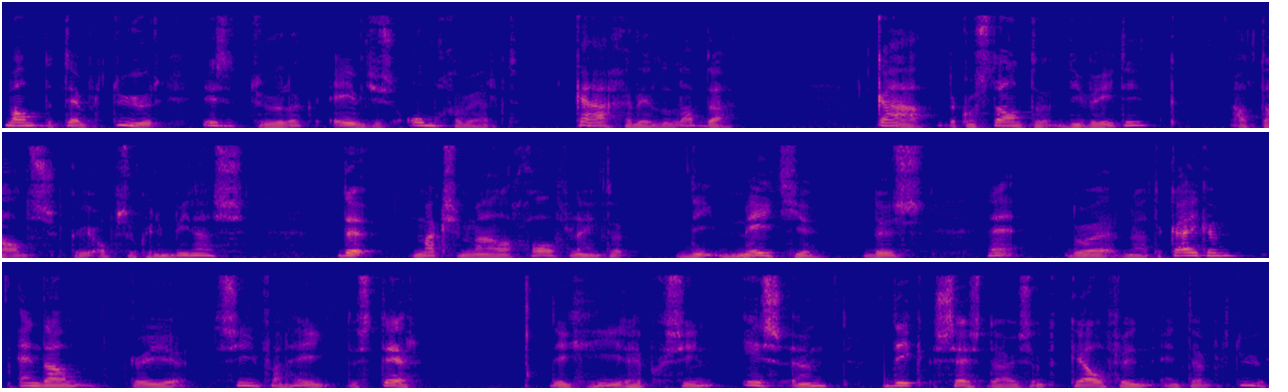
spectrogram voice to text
want de temperatuur is natuurlijk eventjes omgewerkt k gedeelde lambda. K, de constante, die weet ik, althans kun je opzoeken in bina's. De maximale golflengte, die meet je dus hè, door naar te kijken. En dan kun je zien van, hé, hey, de ster die ik hier heb gezien is een dik 6000 Kelvin in temperatuur.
